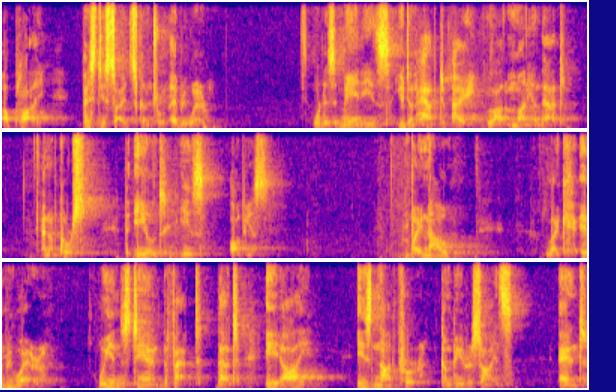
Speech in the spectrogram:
apply pesticides control everywhere. What does it mean is you don't have to pay a lot of money on that. And of course, the yield is obvious. By now, like everywhere, we understand the fact that AI is not for computer science and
